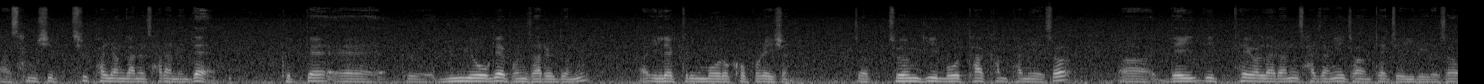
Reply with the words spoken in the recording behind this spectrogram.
아, 37, 8년간을 살았는데 그때 에, 그 뉴욕에 본사를 둔 아, 일렉트릭 모터 코퍼레이션 저 전기 모터 컴퍼니에서 어, 데이비 테일러라는 사장이 저한테 제의를 해서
